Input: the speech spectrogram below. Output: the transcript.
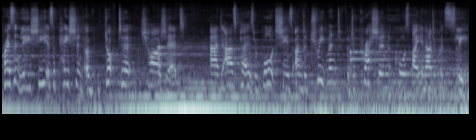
Presently, she is a patient of Dr. Charjed, and as per his report, she is under treatment for depression caused by inadequate sleep.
